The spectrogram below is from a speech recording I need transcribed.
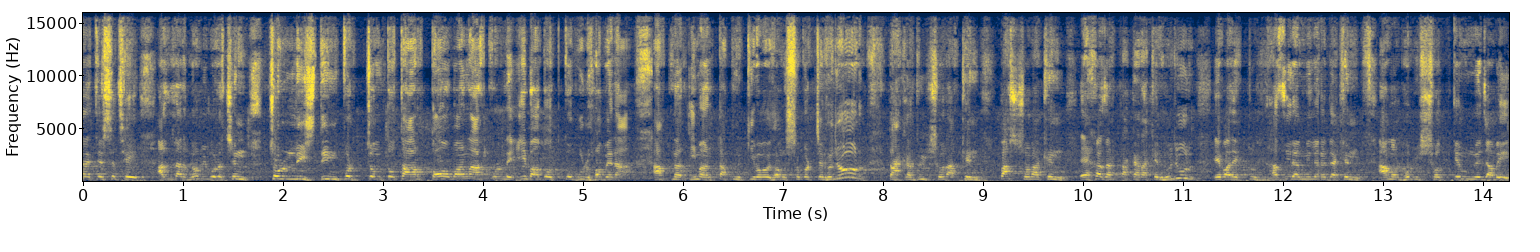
আয়াতে এসেছে, আল্লাহর নবী বলেছেন 40 দিন পর্যন্ত তার তওবা না করলে ইবাদত কবুল হবে না। আপনার ঈমানটা আপনি কীভাবে ধ্বংস করছেন, হুজুর? টাকা 200 রাখেন 500 রাখেন 1000 টাকা রাখেন, হুজুর? এবার একটু হাজিরা মিলে দেখেন, আমার ভবিষ্যৎ কেমনে যাবে?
